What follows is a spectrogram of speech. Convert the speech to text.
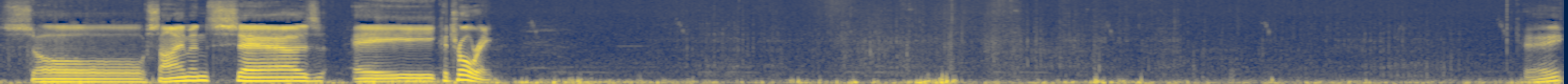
So Simon says a control rein. Okay.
